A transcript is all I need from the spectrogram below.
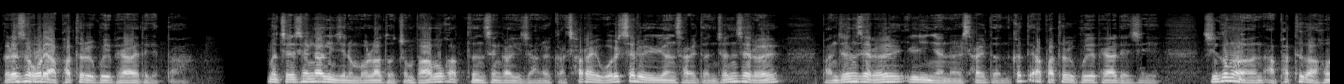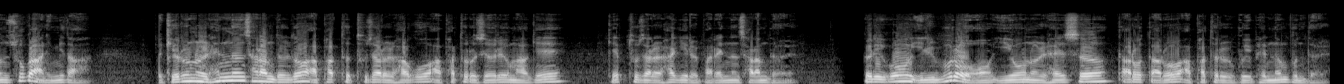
그래서 올해 아파트를 구입해야 되겠다. 뭐 제 생각인지는 몰라도 좀 바보 같은 생각이지 않을까. 차라리 월세를 1년 살든 전세를 반전세를 1, 2년을 살든 그때 아파트를 구입해야 되지. 지금은 아파트가 혼수가 아닙니다. 결혼을 했는 사람들도 아파트 투자를 하고 아파트로 저렴하게 갭 투자를 하기를 바랬는 사람들 그리고 일부러 이혼을 해서 따로따로 아파트를 구입했는 분들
